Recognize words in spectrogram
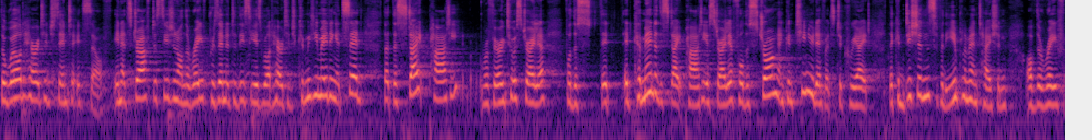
the World Heritage Centre itself. In its draft decision on the reef presented to this year's World Heritage Committee meeting, it said that the state party referring to Australia, for the, it, it, commended the state party, Australia, for the strong and continued efforts to create the conditions for the implementation of the REEF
